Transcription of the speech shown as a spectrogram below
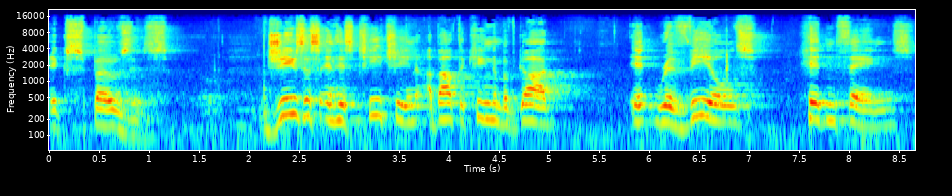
exposes. Jesus, in his teaching about the kingdom of God, it reveals hidden things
